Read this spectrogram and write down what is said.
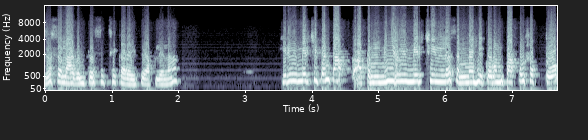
जसं लागेल तसंच हे करायचंय आपल्याला. हिरवी मिरची पण टाक आपण हिरवी मिरची लसण हे करून टाकू शकतो.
